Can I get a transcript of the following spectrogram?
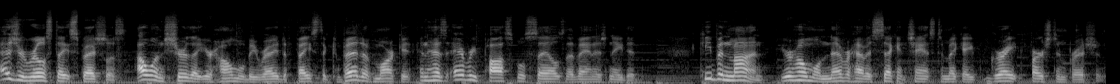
As your real estate specialist, I will ensure that your home will be ready to face the competitive market and has every possible sales advantage needed. Keep in mind, your home will never have a second chance to make a great first impression.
